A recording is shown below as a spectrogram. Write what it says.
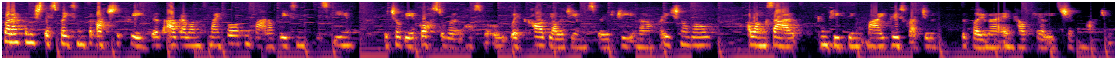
When I finish this placement at Matchstick Creative, I'll go on to my fourth and final placement of the scheme, which will be at Gloucester Royal Hospital with cardiology and respiratory in an operational role, alongside completing my postgraduate diploma in healthcare leadership and management.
